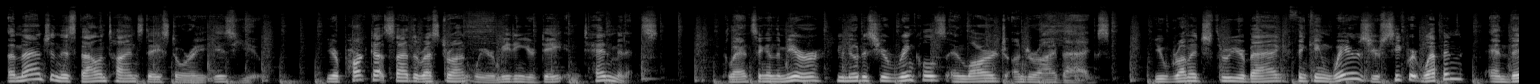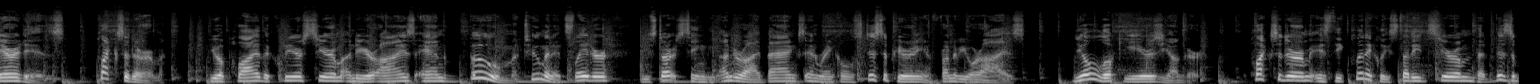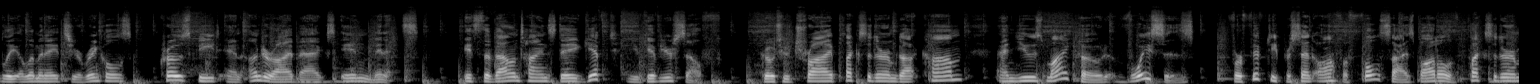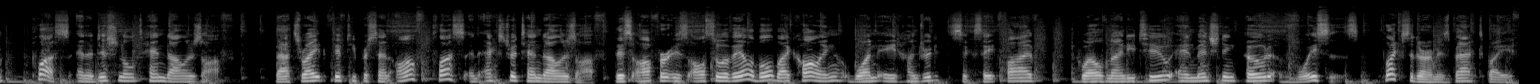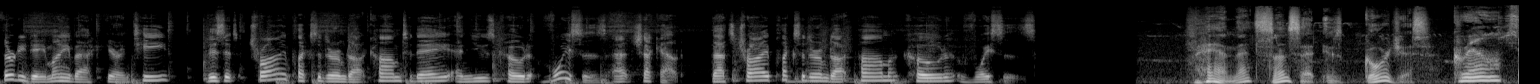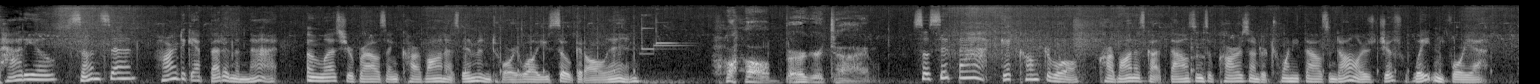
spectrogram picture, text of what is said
Imagine this Valentine's Day story is you. You're parked outside the restaurant where you're meeting your date in 10 minutes. Glancing in the mirror, you notice your wrinkles and large under eye bags. You rummage through your bag, thinking, Where's your secret weapon? And there it is Plexaderm. You apply the clear serum under your eyes, and boom! Two minutes later, you start seeing the under eye bags and wrinkles disappearing in front of your eyes. You'll look years younger. Plexaderm is the clinically studied serum that visibly eliminates your wrinkles, crow's feet, and under eye bags in minutes. It's the Valentine's Day gift you give yourself. Go to tryplexaderm.com and use my code VOICES for 50% off a full size bottle of Plexaderm plus an additional $10 off. That's right, 50% off plus an extra $10 off. This offer is also available by calling 1 800 685 1292 and mentioning code VOICES. Plexaderm is backed by a 30 day money back guarantee Visit tryplexaderm.com today and use code VOICES at checkout. That's tryplexaderm.com, code VOICES. Man, that sunset is gorgeous. Grill, patio, sunset. Hard to get better than that. Unless you're browsing Carvana's inventory while you soak it all in. Oh, burger time. So sit back, get comfortable. Carvana's got thousands of cars under $20,000 just waiting for you.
